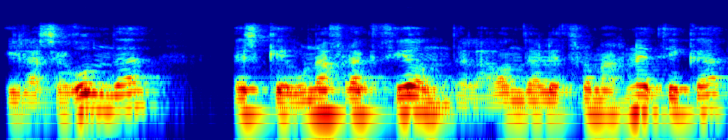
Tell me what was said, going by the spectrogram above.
Y la segunda es que una fracción de la onda electromagnética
